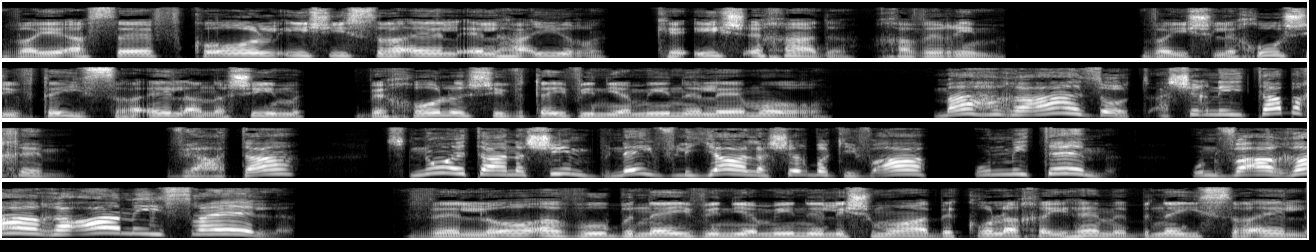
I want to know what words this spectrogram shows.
ויאסף כל איש ישראל אל העיר, כאיש אחד, חברים. וישלחו שבטי ישראל אנשים בכל שבטי בנימין לאמור. מה הרעה הזאת אשר נהייתה בכם? ועתה, תנו את האנשים בני בליעל אשר בגבעה, ונמיתם, ונבערה הרעה מישראל. ולא אבו בני בנימין לשמוע בקול אחיהם בני ישראל.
